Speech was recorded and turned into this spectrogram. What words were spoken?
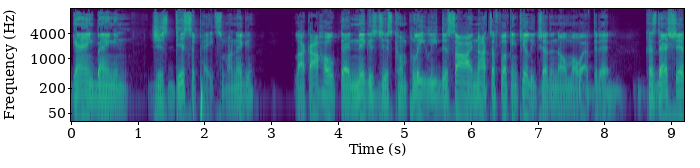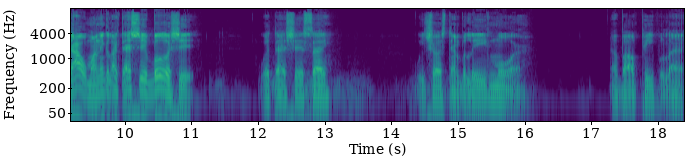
gang banging just dissipates, my nigga. Like I hope that niggas just completely decide not to fucking kill each other no more after that. Cause that shit out, my nigga. Like that shit bullshit. What that shit say? We trust and believe more about people that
